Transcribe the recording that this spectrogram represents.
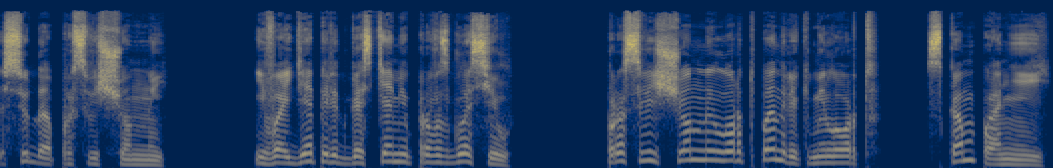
Сюда, просвещенный. И, войдя перед гостями, провозгласил. «Просвещенный лорд Пенрик, милорд, с компанией».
